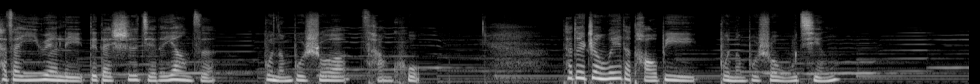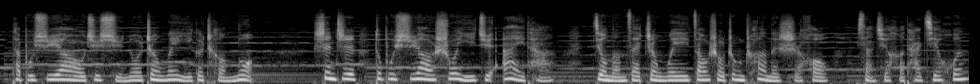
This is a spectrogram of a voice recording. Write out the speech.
他在医院里对待师杰的样子，不能不说残酷。他对郑薇的逃避，不能不说无情。他不需要去许诺郑薇一个承诺。甚至都不需要说一句爱他，就能在郑薇遭受重创的时候想去和他结婚。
